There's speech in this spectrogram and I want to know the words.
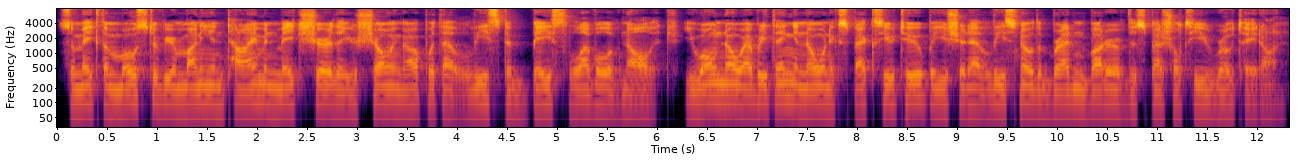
So make the most of your money and time and make sure that you're showing up with at least a base level of knowledge. You won't know everything and no one expects you to, but you should at least know the bread and butter of the specialty you rotate on.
